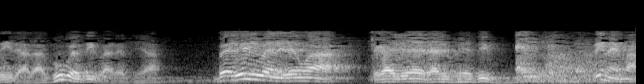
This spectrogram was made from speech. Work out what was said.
သိတာလားအခုပဲသိပါတယ်ဗျာဘယ်လေးကြီးပဲနေတော့ကတခါကျဲဒါတွေဖယ်သိသိနိုင်မှာ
